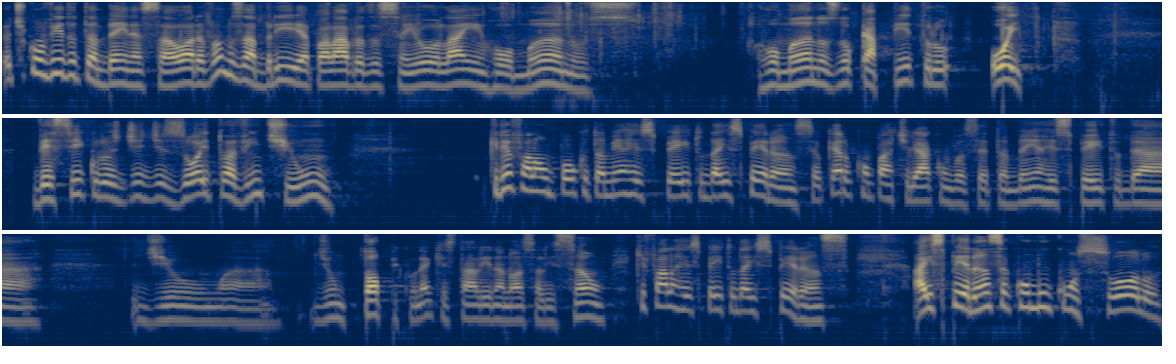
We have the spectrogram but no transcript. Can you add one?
Eu te convido também nessa hora, vamos abrir a palavra do Senhor lá em Romanos, Romanos no capítulo 8, versículos de 18 a 21. Queria falar um pouco também a respeito da esperança. Eu quero compartilhar com você também a respeito da, de, uma, de um tópico né, que está ali na nossa lição, que fala a respeito da esperança a esperança como um consolo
